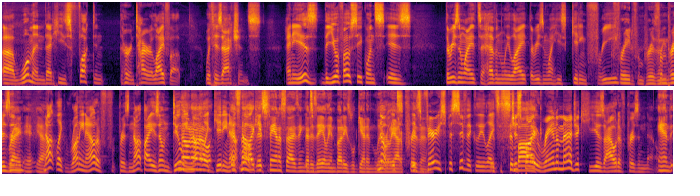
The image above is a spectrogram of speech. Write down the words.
uh, woman that he's fucked in her entire life up with his actions, and he is the UFO sequence is the reason why it's a heavenly light, the reason why he's getting free Freed from prison. from prison. Right. Yeah. Not like running out of prison, not by his own doing, no, no, not no. like getting out. It's not No, like he's it's- fantasizing that his alien buddies will get him literally no, out of prison. It's very specifically like just by random magic, he is out of prison now. and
